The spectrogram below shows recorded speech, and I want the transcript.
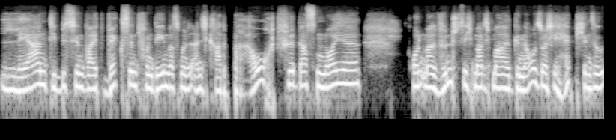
lernt, die ein bisschen weit weg sind von dem, was man eigentlich gerade braucht für das Neue. Und man wünscht sich manchmal genau solche Häppchen, so,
